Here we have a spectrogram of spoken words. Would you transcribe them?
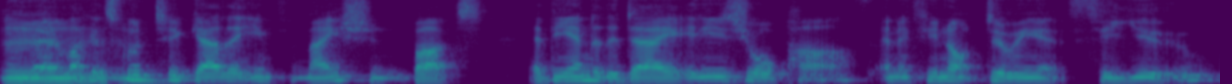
You know, like it's good to gather information, but at the end of the day, it is your path. And if you're not doing it for you,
